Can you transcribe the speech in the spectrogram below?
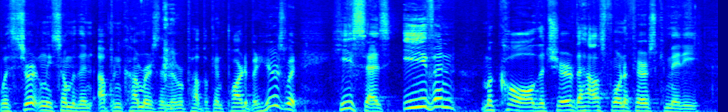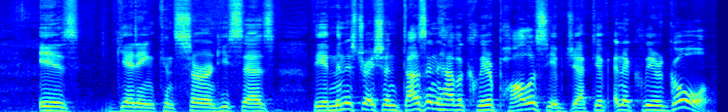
with certainly some of the up and comers in the Republican Party. But here's what he says even McCaul, the chair of the House Foreign Affairs Committee, is getting concerned. He says the administration doesn't have a clear policy objective and a clear goal.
